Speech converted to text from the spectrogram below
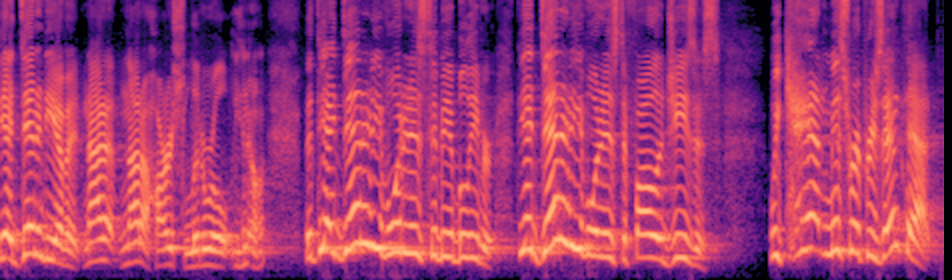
the identity of it, not a, not a harsh, literal, you know, but the identity of what it is to be a believer, the identity of what it is to follow Jesus. We can't misrepresent that.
